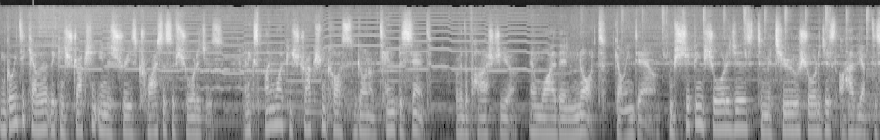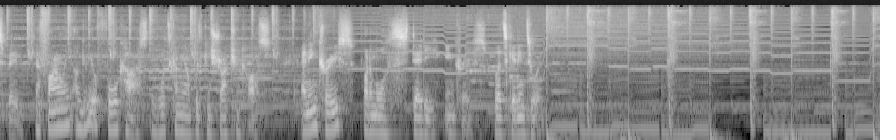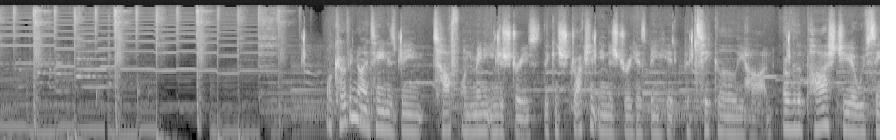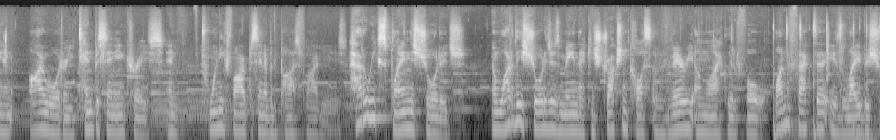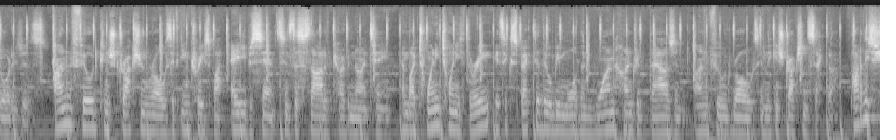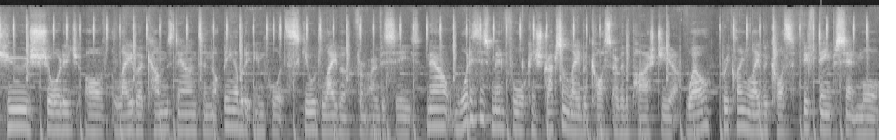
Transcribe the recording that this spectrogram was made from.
I'm going to cover the construction industry's crisis of shortages and explain why construction costs have gone up 10% over the past year and why they're not going down. From shipping shortages to material shortages, I'll have you up to speed. And finally, I'll give you a forecast of what's coming up with construction costs. An increase, but a more steady increase. Let's get into it. While COVID 19 has been tough on many industries, the construction industry has been hit particularly hard. Over the past year, we've seen an eye watering 10% increase and 25% over the past five years. How do we explain this shortage? And why do these shortages mean that construction costs are very unlikely to fall? One factor is labour shortages. Unfilled construction roles have increased by 80% since the start of COVID 19. And by 2023, it's expected there will be more than 100,000 unfilled roles in the construction sector. Part of this huge shortage of labour comes down to not being able to import skilled labour from overseas. Now, what has this meant for construction labour costs over the past year? Well, bricklaying labour costs 15% more,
